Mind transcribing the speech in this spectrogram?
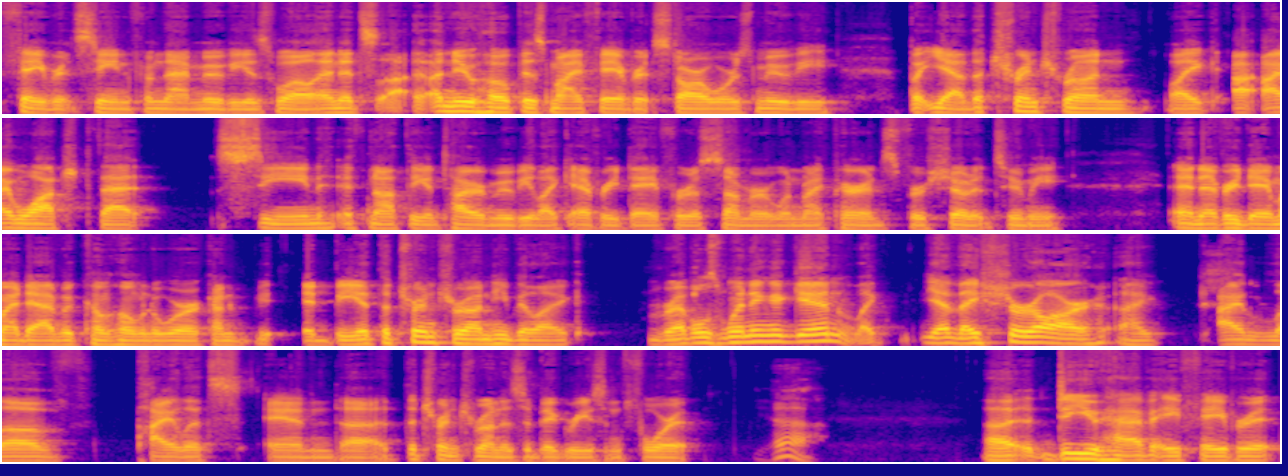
favorite scene from that movie as well, and it's A New Hope is my favorite Star Wars movie. But yeah, the trench run, like I, I watched that scene, if not the entire movie, like every day for a summer when my parents first showed it to me. And every day my dad would come home to work and it'd be at the trench run. He'd be like, Rebels winning again? Like, yeah, they sure are. I I love pilots, and uh, the trench run is a big reason for it. Yeah. Uh, do you have a favorite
